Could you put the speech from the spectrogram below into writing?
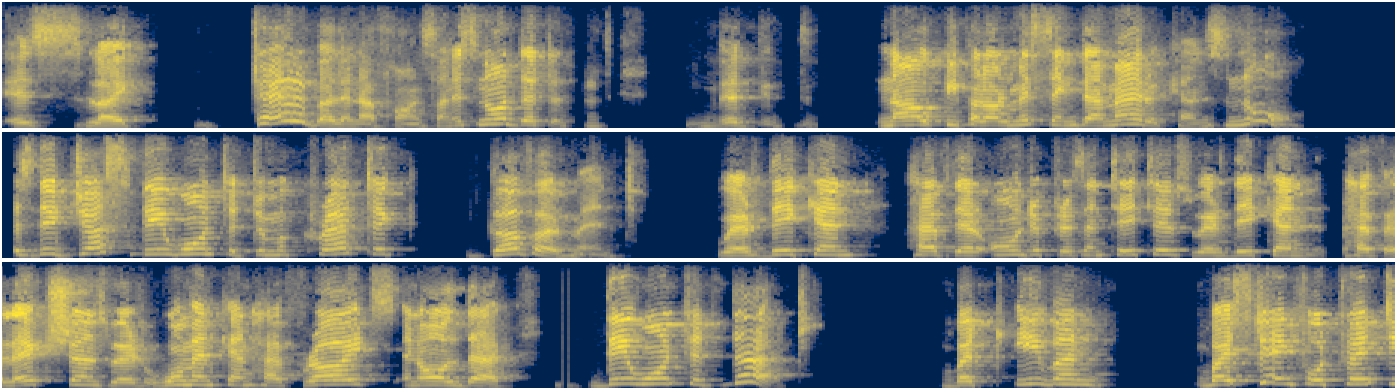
is like terrible in Afghanistan. It's not that, that now people are missing the Americans. No. It's they just they want a democratic government where they can have their own representatives, where they can have elections, where women can have rights and all that. They wanted that. But even by staying for 20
